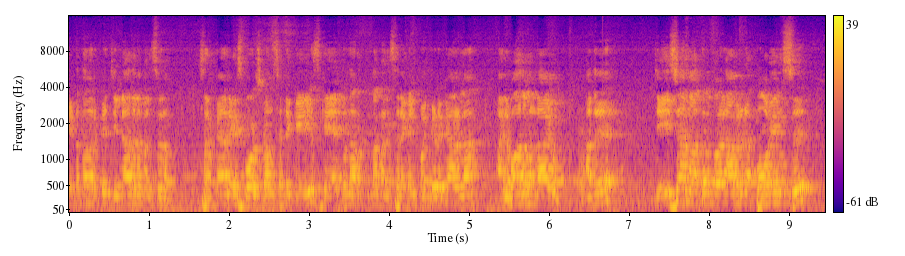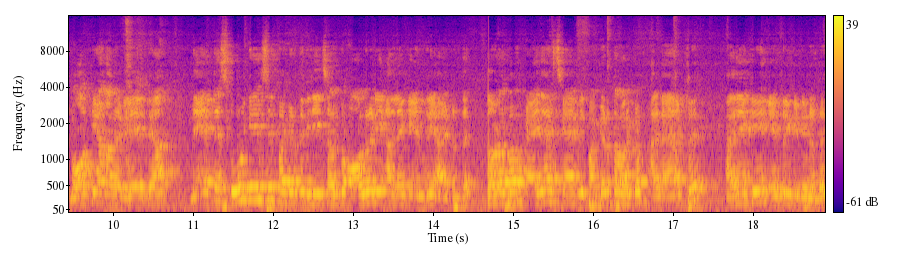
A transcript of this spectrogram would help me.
കിട്ടുന്നവർക്ക് ജില്ലാതല മത്സരം. സർക്കാരിന്റെ സ്പോർട്സ് കൗൺസിലിന്റെ കീഴിൽ സ്കേറ്റ് നടത്തുന്ന മത്സരങ്ങളിൽ പങ്കെടുക്കാനുള്ള അനുവാദം ഉണ്ടാകും അത് ജയിച്ചാൽ മാത്രം പോലെ അവരുടെ പോയിന്റ്സ് നോക്കിയാണ് അവരെ വിലയിരുത്തുക. നേരത്തെ സ്കൂൾ ഗെയിംസിൽ പങ്കെടുത്ത് വിജയിച്ചവർക്ക് ഓൾറെഡി അതിലേക്ക് എൻട്രി ആയിട്ടുണ്ട്. അതോടൊപ്പം കഴിഞ്ഞ സ്കാപ്പിൽ പങ്കെടുത്തവർക്കും അത് ഡയറക്ട് അതിലേക്ക് എൻട്രി കിട്ടിയിട്ടുണ്ട്.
